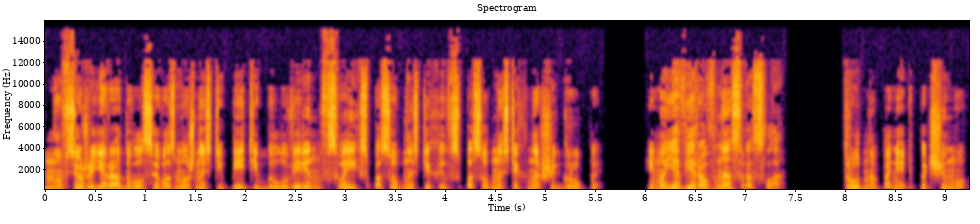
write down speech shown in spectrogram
Но все же я радовался возможности петь и был уверен в своих способностях и в способностях нашей группы. И моя вера в нас росла. Трудно понять, почему.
